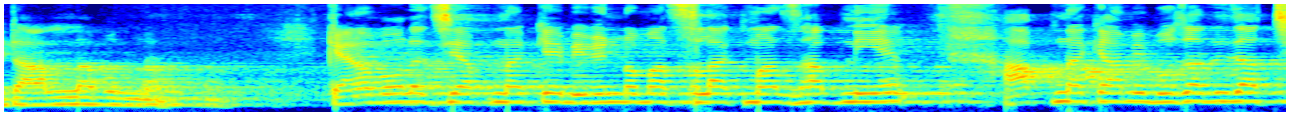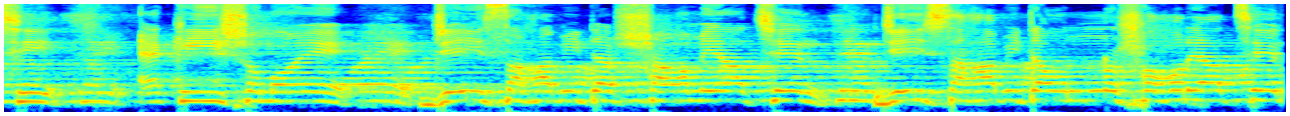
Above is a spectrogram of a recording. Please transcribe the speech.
এটা আল্লাহ বললেন। কেন বলেছি আপনাকে বিভিন্ন মাসলাক মাঝহাব নিয়ে? আপনাকে আমি বোঝাতে যাচ্ছি, একই সময়ে যেই সাহাবিটা শামে আছেন, যেই সাহাবিটা অন্য শহরে আছেন,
